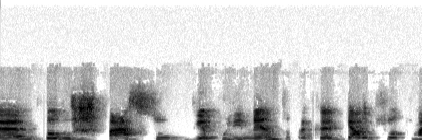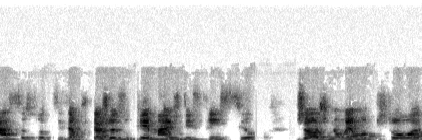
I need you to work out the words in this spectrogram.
um, todo o espaço de acolhimento para que aquela pessoa tomasse a sua decisão. Porque às vezes o que é mais difícil, Jorge, não é uma pessoa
